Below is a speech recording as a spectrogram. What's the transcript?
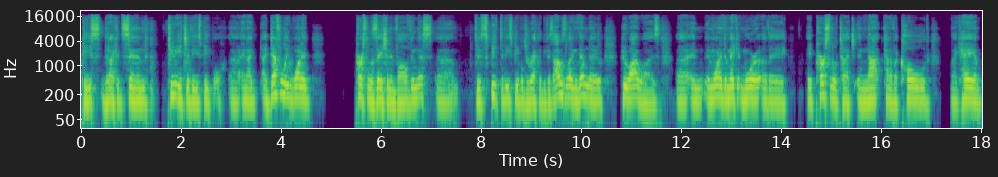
piece that I could send to each of these people. Uh, and I I definitely wanted personalization involved in this. Um, to speak to these people directly because I was letting them know who I was uh, and and wanted to make it more of a a personal touch and not kind of a cold like hey I'm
